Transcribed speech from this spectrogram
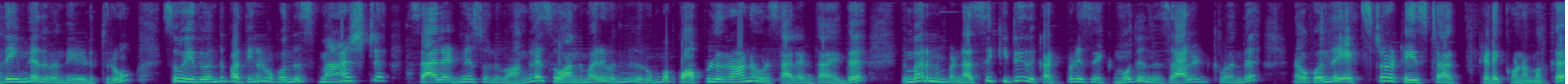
அதையுமே அது வந்து எடுத்துரும். ஸோ இது வந்து பார்த்தீங்கன்னா நமக்கு வந்து ஸ்மாஷ்டு சாலட்னு சொல்லுவாங்க. ஸோ அந்த மாதிரி வந்து ரொம்ப பாப்புலரான ஒரு சாலட் தான் இது. இந்த மாதிரி நம்ம நசுக்கிட்டு இது கட் பண்ணி சேர்க்கும் போது இந்த சாலட்க்கு வந்து நமக்கு வந்து எக்ஸ்ட்ரா டேஸ்ட்டாக கிடைக்கும். நமக்கு.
